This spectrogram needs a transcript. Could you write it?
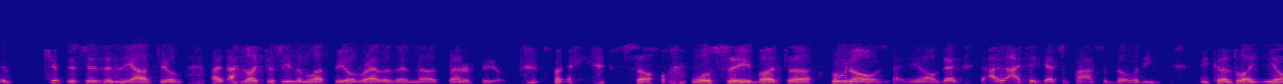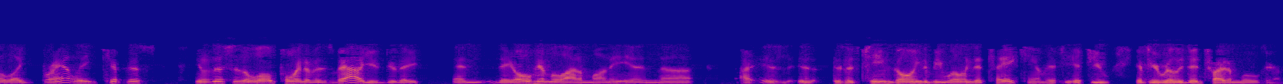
if Kipnis is in the outfield, I'd, I'd like to see him in left field rather than uh, center field. so we'll see, but uh, who knows? You know that I, I think that's a possibility because, like you know, like Brantley, Kipnis, you know, this is a low point of his value. Do they? And they owe him a lot of money, and uh, is is is a team going to be willing to take him if if you if you really did try to move him?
